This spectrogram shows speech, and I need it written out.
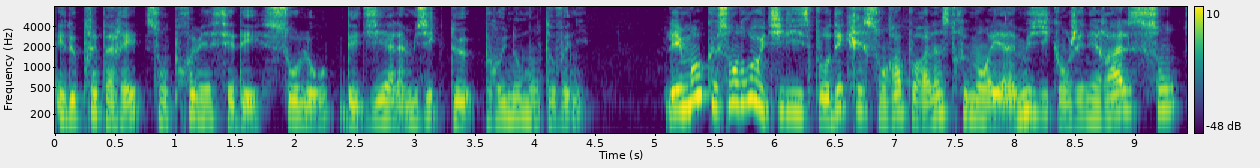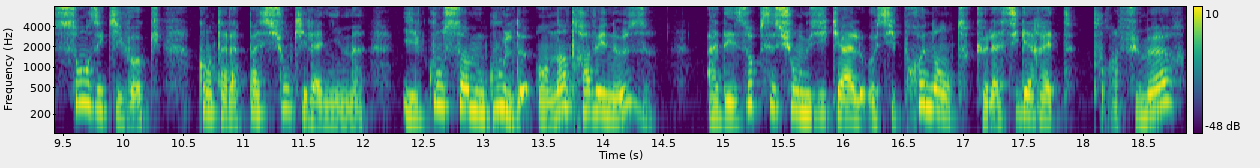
et de préparer son premier CD solo dédié à la musique de Bruno Montovani. Les mots que Sandro utilise pour décrire son rapport à l'instrument et à la musique en général sont sans équivoque quant à la passion qui l'anime. Il consomme Gould en intraveineuse, a des obsessions musicales aussi prenantes que la cigarette pour un fumeur,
